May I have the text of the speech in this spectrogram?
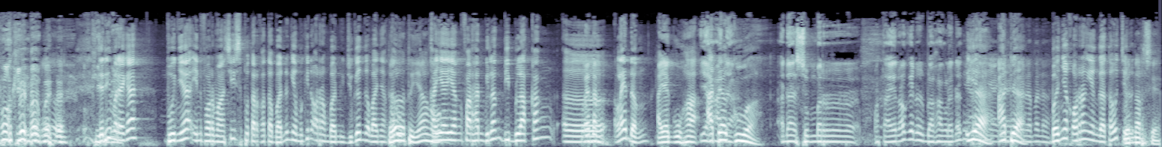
Walking dead. Walking Jadi mereka punya informasi seputar kota Bandung yang mungkin orang Bandung juga nggak banyak tahu. Tuh. Kayak yang Farhan bilang di belakang eh, Ledeng. ledeng Ayah guha. Ya, ada gua. Ada sumber mata air oke dari belakang ledeng. Iya, iya, iya, ada. benar-benar. Banyak orang yang nggak tahu. Benar sih.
